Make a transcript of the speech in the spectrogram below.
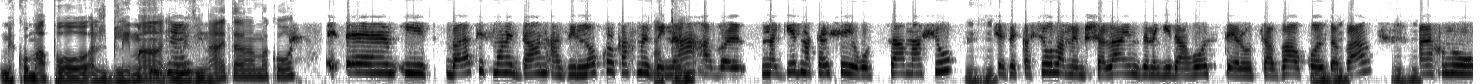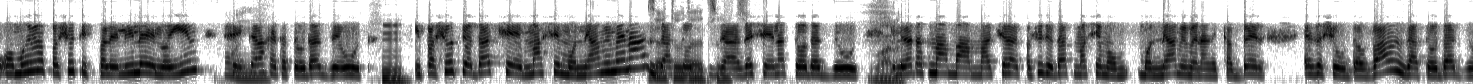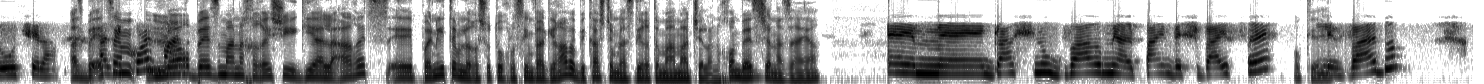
שמקומה אה, פה על בלימה, היא מבינה את מה קורה? אמ, היא בעלת תסמונת דאון, אז היא לא כל כך מבינה, okay. אוקיי. אבל נגיד מתי שהיא רוצה משהו, mm-hmm. שזה קשור לממשלה, אם זה נגיד ההוסטל או צבא או כל mm-hmm. דבר, mm-hmm. אנחנו אומרים לה פשוט תתפללי לאלוהים שייתן לך את התעודת זהות. Mm-hmm. היא פשוט יודעת שמה שמונע ממנה זה, זה, התעוד... זה זה שאין לה תעודת זהות. היא לא יודעת מה המעמד שלה, היא פשוט יודעת מה שמונע ממנה לקבל איזשהו דבר, זה התעודת זהות שלה. אז בעצם אז לא זמן... הרבה זמן אחרי שהיא הגיעה לארץ, אה, פניתם לרשות האוכלוסין וההגירה וביקשתם להסדיר את המעמד שלה, נכון? באיזה שנה זה היה? אמ, הגשנו כבר מ-2017 okay. לבד.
